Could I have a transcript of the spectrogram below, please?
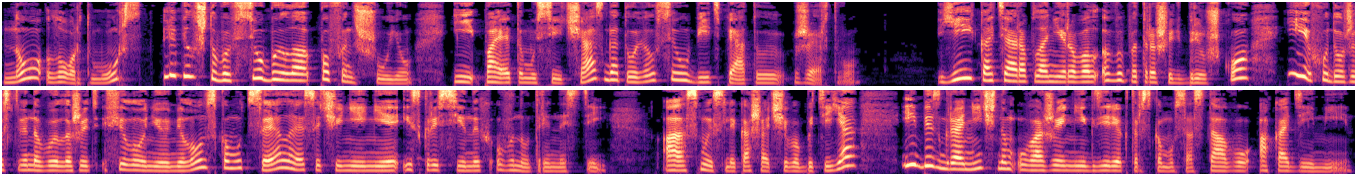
но лорд Мурс любил, чтобы все было по фэншую, и поэтому сейчас готовился убить пятую жертву. Ей котяра планировал выпотрошить брюшко и художественно выложить Филонию Милонскому целое сочинение из крысиных внутренностей о смысле кошачьего бытия и безграничном уважении к директорскому составу Академии.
